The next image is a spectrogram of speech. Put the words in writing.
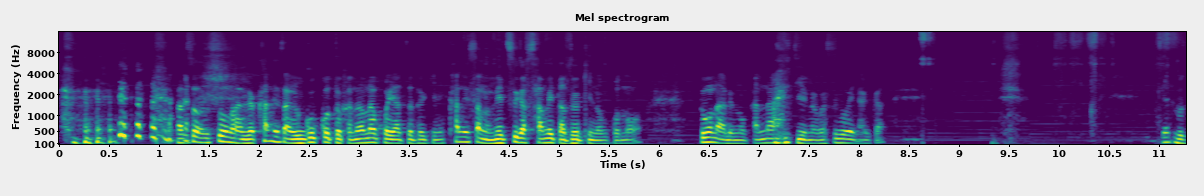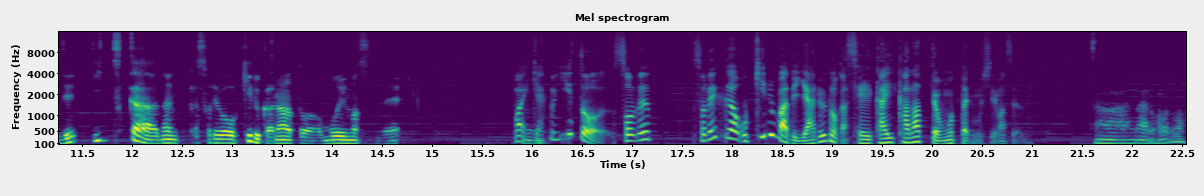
あそうそうなんですよ。カネさんが5個とか7個やった時に、カネさんの熱が冷めた時のこの、どうなるのかなっていうのがすごいなんか、いやでもで、いつかなんかそれは起きるかなとは思いますね。うんまあ逆に言うとそれそれが起きるまでやるのが正解かなって思ったりもしてますよねああ、なるほど。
